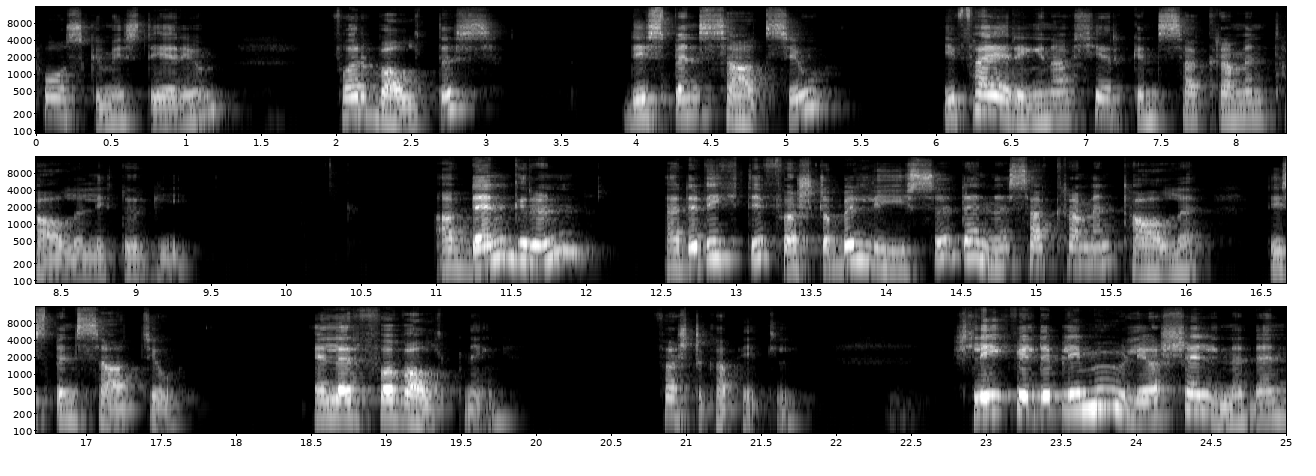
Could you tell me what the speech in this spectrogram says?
påskemysterium forvaltes dispensatio i feiringen av Kirkens sakramentale liturgi. Av den grunn er det viktig først å belyse denne sakramentale dispensatio, eller forvaltning. Første kapittel. Slik vil det bli mulig å skjelne den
